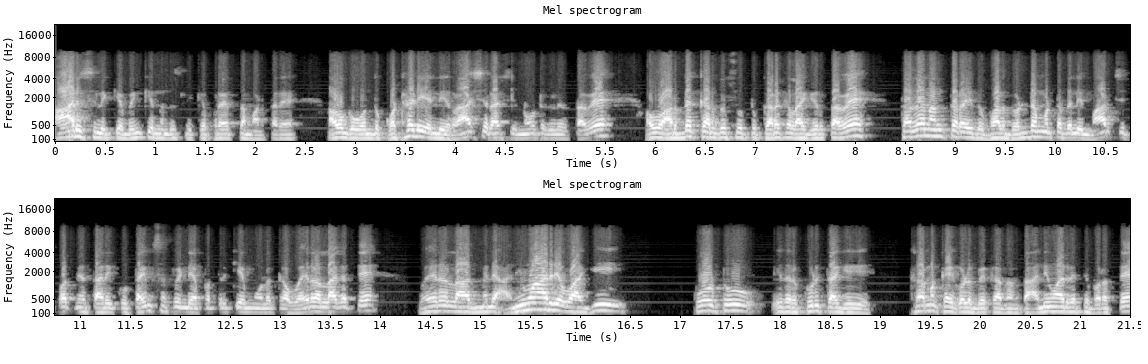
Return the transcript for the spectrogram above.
ಆರಿಸಲಿಕ್ಕೆ, ಬೆಂಕಿ ನಂದಿಸಲಿಕ್ಕೆ ಪ್ರಯತ್ನ ಮಾಡ್ತಾರೆ. ಅವಾಗ ಒಂದು ಕೊಠಡಿಯಲ್ಲಿ ರಾಶಿ ರಾಶಿ ನೋಟುಗಳಿರ್ತವೆ. ಅವು ಅರ್ಧಕ್ಕರ್ಧ ಸುಟ್ಟು ಕರಕಲಾಗಿರ್ತವೆ. ತದನಂತರ ಇದು ಬಹಳ ದೊಡ್ಡ ಮಟ್ಟದಲ್ಲಿ ಮಾರ್ಚ್ ಇಪ್ಪತ್ತನೇ ತಾರೀಕು ಟೈಮ್ಸ್ ಆಫ್ ಇಂಡಿಯಾ ಪತ್ರಿಕೆಯ ಮೂಲಕ ವೈರಲ್ ಆಗತ್ತೆ. ವೈರಲ್ ಆದ್ಮೇಲೆ ಅನಿವಾರ್ಯವಾಗಿ ಕೋರ್ಟು ಇದರ ಕುರಿತಾಗಿ ಕ್ರಮ ಕೈಗೊಳ್ಳಬೇಕಾದಂತ ಅನಿವಾರ್ಯತೆ ಬರುತ್ತೆ.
